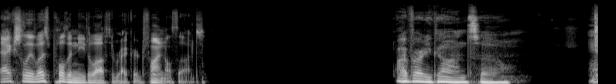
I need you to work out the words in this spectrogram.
Actually, let's pull the needle off the record. Final thoughts. I've already gone, so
